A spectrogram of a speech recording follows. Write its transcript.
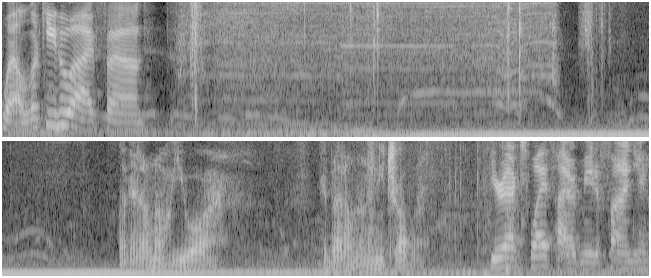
Well, looky who I found. Look, I don't know who you are, but I don't want any trouble. Your ex-wife hired me to find you.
